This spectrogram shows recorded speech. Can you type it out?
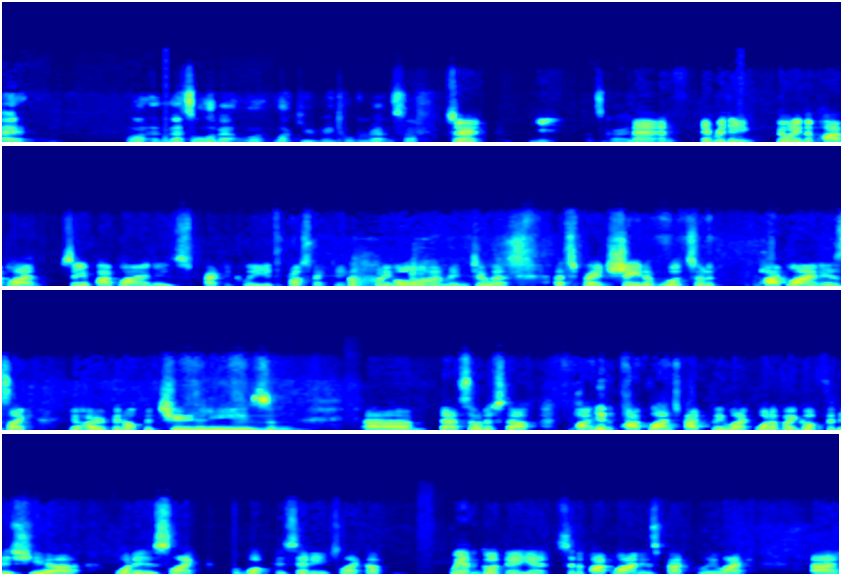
And well, that's all about what like you've been talking about and stuff. So, y- That's great. man, everything. Building the pipeline. So your pipeline is practically it's prospecting, putting all of them into a, a spreadsheet of what sort of pipeline is like your open opportunities and um, that sort of stuff. Pi- Yeah, the pipeline's practically like what have I got for this year? What is like what percentage. Like I've, we haven't got there yet. So the pipeline is practically like uh,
